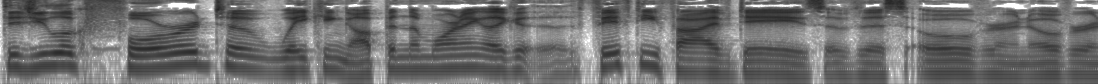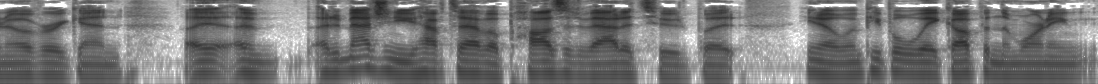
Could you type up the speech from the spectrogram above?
did you look forward to waking up in the morning? Like uh, 55 days of this over and over and over again. I, would imagine you have to have a positive attitude but you know when people wake up in the morning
